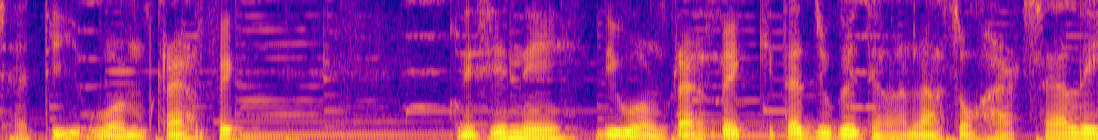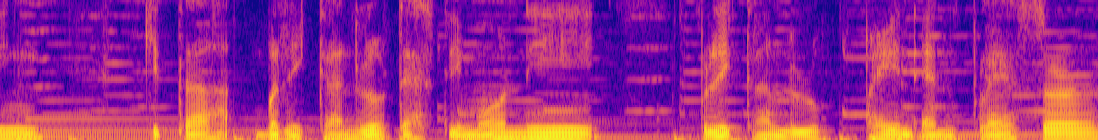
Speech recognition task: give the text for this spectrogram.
jadi warm traffic. Di sini di warm traffic kita juga jangan langsung hard selling. Kita berikan dulu testimoni berikan dulu pain and pleasure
